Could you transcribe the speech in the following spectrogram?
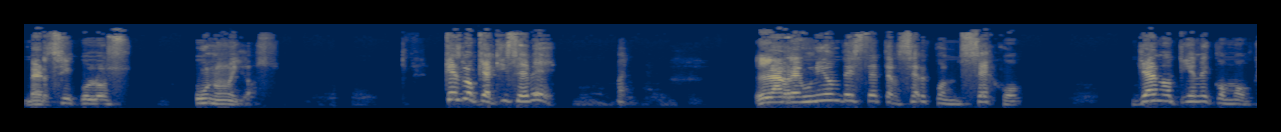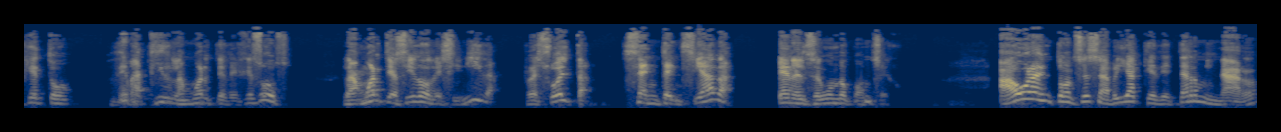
versículos 1 y 2. ¿Qué es lo que aquí se ve? la reunión de este tercer consejo ya no tiene como objeto debatir la muerte de Jesús. La muerte ha sido decidida, resuelta sentenciada en el segundo consejo. Ahora entonces habría que determinar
